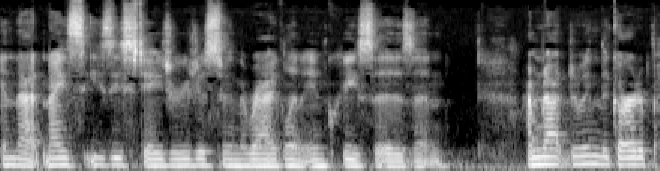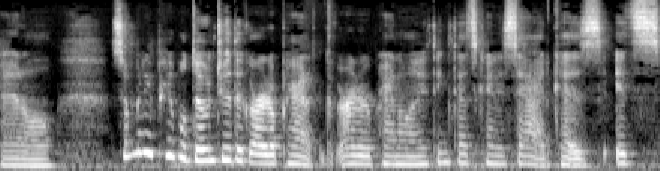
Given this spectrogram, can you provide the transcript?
in that nice easy stage where you're just doing the raglan increases and I'm not doing the garter panel. So many people don't do the garter, pan garter panel, and I think that's kind of sad because it's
